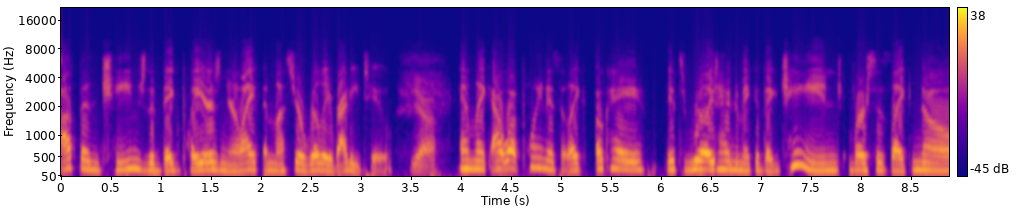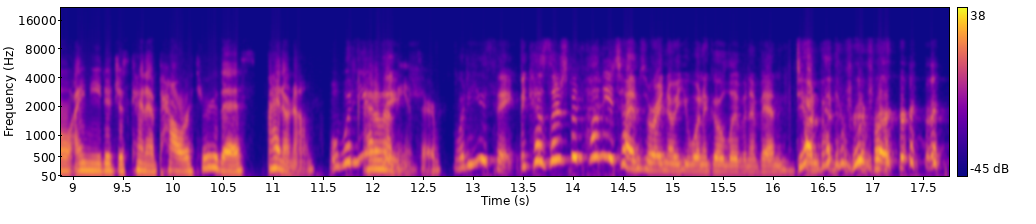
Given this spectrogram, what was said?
up and change the big players in your life unless you're really ready to. Yeah. And like at what point is it like, okay, it's really time to make a big change versus like, no, I need to just kind of power through this. I don't know. Well, what do you I don't think? know the answer. What do you think? Because there's been plenty of times where I know you want to go live in a van down by the river.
